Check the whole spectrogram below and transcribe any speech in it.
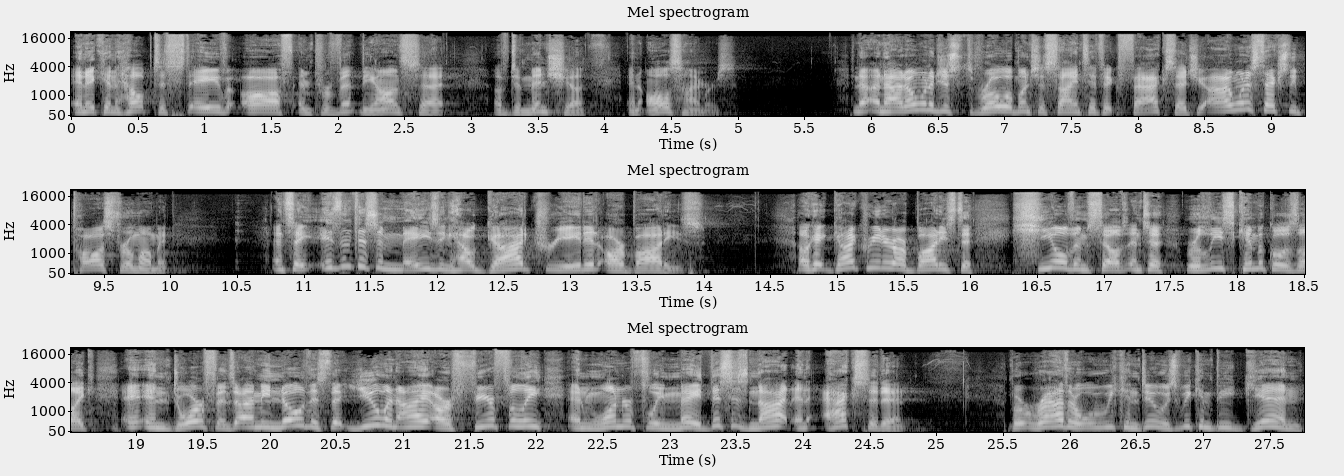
and it can help to stave off and prevent the onset of dementia and Alzheimer's. Now, now I don't want to just throw a bunch of scientific facts at you. I want us to actually pause for a moment and say, isn't this amazing how God created our bodies? Okay, God created our bodies to heal themselves and to release chemicals like endorphins. I mean, know this that you and I are fearfully and wonderfully made. This is not an accident. But rather, what we can do is we can begin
